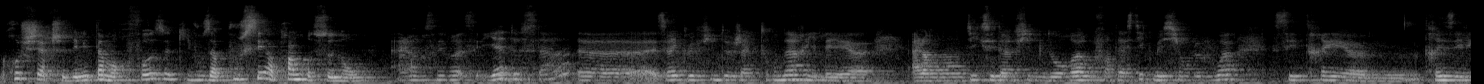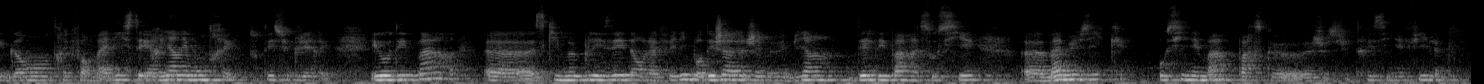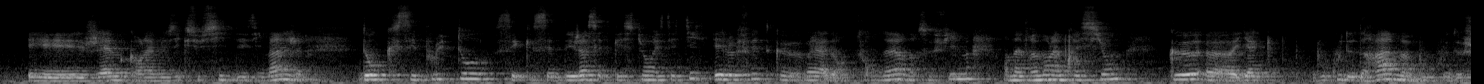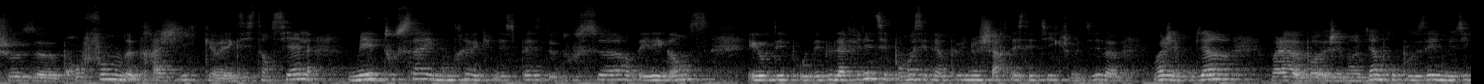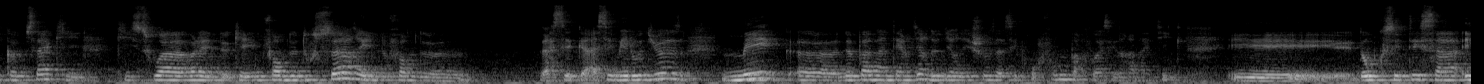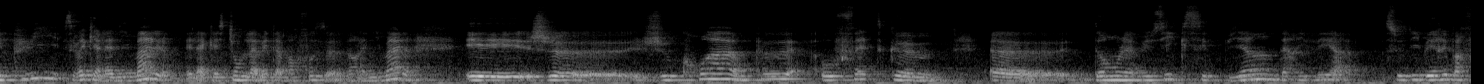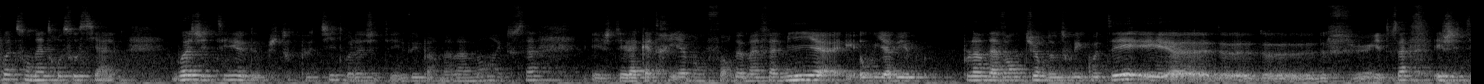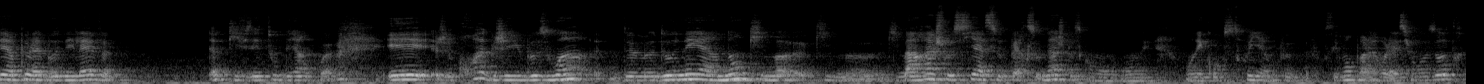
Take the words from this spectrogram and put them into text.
recherche des métamorphoses qui vous a poussé à prendre ce nom alors c'est vrai, il y a de ça. Euh, c'est vrai que le film de Jacques Tourneur, il est. Euh, alors on dit que c'est un film d'horreur ou fantastique, mais si on le voit, c'est très, euh, très élégant, très formaliste et rien n'est montré, tout est suggéré. Et au départ, ce qui me plaisait dans la féline, bon déjà j'aimais bien dès le départ associer ma musique au cinéma parce que je suis très cinéphile et j'aime quand la musique suscite des images. Donc c'est plutôt c'est déjà cette question esthétique et le fait que voilà dans Tourneur dans ce film on a vraiment l'impression que euh, y a beaucoup de drames, beaucoup de choses profondes, tragiques, existentielles, mais tout ça est montré avec une espèce de douceur, d'élégance. Et au, au, début de la féline, c'est pour moi c'était un peu une charte esthétique. Je me disais, bah, moi j'aime bien voilà, j'aimerais bien proposer une musique comme ça qui, qui soit, voilà, qui ait une forme de douceur et une forme de assez, assez mélodieuse, mais euh, ne pas m'interdire de dire des choses assez profondes, parfois assez dramatiques. Et donc c'était ça. Et puis, c'est vrai qu'il y a l'animal et la question de la métamorphose dans l'animal. Et je, je crois un peu au fait que euh, dans la musique, c'est bien d'arriver à se libérer parfois de son être social. Moi, j'étais euh, depuis toute petite, voilà, j'étais élevée par ma maman et tout ça, et j'étais la quatrième enfant de ma famille, où il y avait plein d'aventures de tous les côtés et euh, de, de, de fugues et tout ça. Et j'étais un peu la bonne élève qui faisait tout bien, quoi. Et je crois que j'ai eu besoin de me donner un nom qui me, qui me, qui m'arrache aussi à ce personnage parce qu'on est, on est construit un peu, forcément par la relation aux autres,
